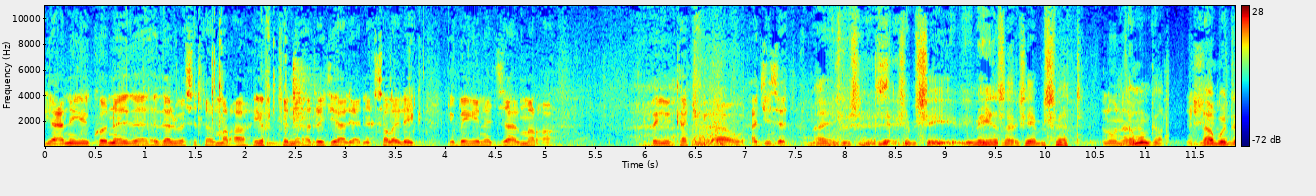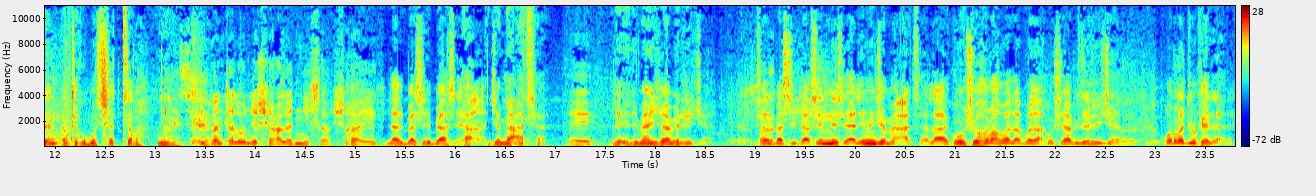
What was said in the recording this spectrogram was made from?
يعني يكون إذا إذا لبست المرأة يفتن الرجال يعني الله إليك. يبين أجزاء المرأة. يبين كتفها وعجزتها ما يجوز شيء يبين شيء بصفات. هذا منكر لابد أن تكون متسترة. البنطلون يا شيخ على النساء إيش رأيك؟ لا الباس لباس جماعتها. إيه. لما يشابه الرجال. تلبس لباس النساء من جماعتها. لا يكون شهرة ولا مشابه للرجال. والرجل كذلك.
